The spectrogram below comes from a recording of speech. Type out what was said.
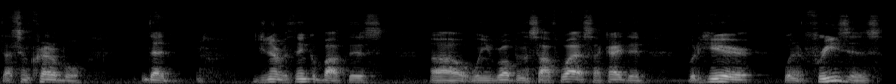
that's incredible. That you never think about this uh, when you grow up in the Southwest, like I did. But here, when it freezes,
